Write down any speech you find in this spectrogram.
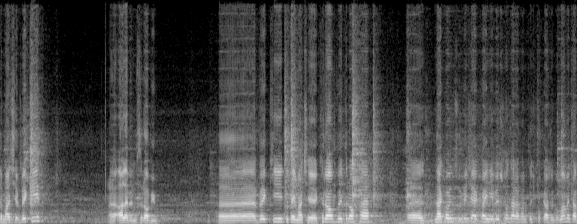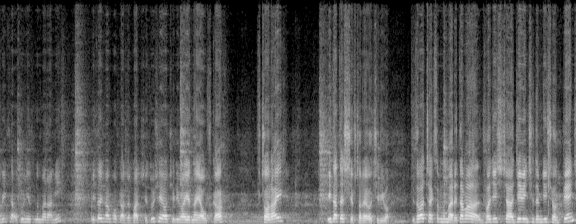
to macie byki, e, ale bym zrobił e, byki, tutaj macie krowy trochę. E, na końcu wiecie jak fajnie wyszło, zaraz wam coś pokażę, bo mamy tablicę ogólnie z numerami i coś wam pokażę. Patrzcie, tu się ocieliła jedna jałówka wczoraj i ta też się wczoraj ocieliła. I zobaczcie jak są numery. Ta ma 2975,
